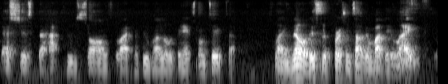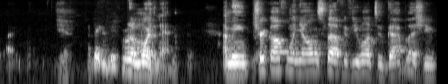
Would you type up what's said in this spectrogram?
that's just the hot new song so I can do my little dance on TikTok. Like, no, this is a person talking about their life. Like, Yeah. I think it's a little more than that. I mean, trick off on your own stuff if you want to. God bless you.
